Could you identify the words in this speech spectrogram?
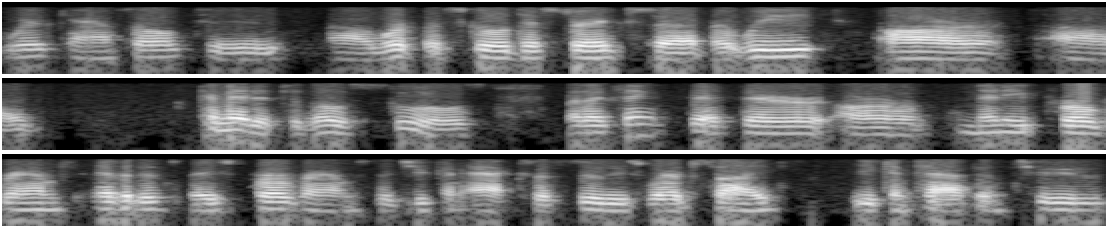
with CASEL to uh, work with school districts, uh, but we are uh, committed to those schools. But I think that there are many programs, evidence-based programs that you can access through these websites. You can tap into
